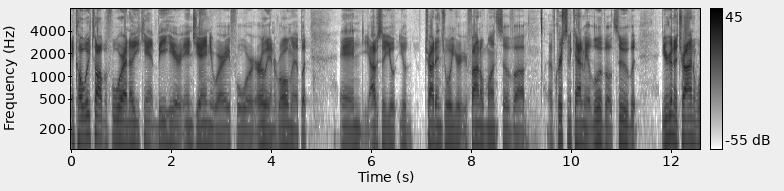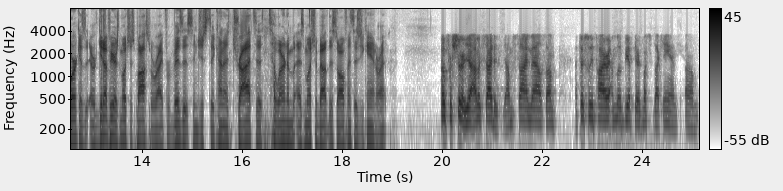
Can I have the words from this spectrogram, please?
And Cole, we've talked before. I know you can't be here in January for early enrollment, but and obviously you'll you'll try to enjoy your, your final months of uh, of Christian Academy at Louisville too. But you're going to try and work as or get up here as much as possible, right, for visits and just to kind of try to to learn as much about this offense as you can, right? Oh, for sure. Yeah, I'm excited. I'm signed now, so I'm officially a pirate. I'm going to be up there as much as I can. Um,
